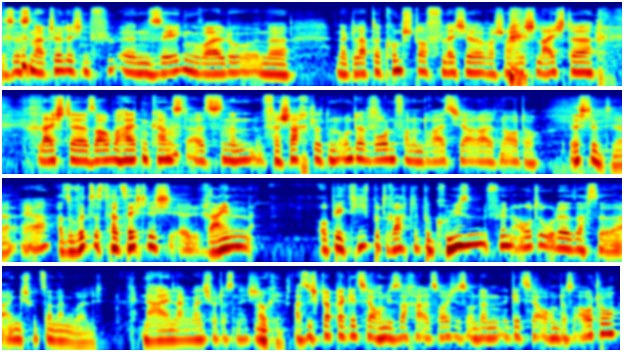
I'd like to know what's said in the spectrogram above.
es ist natürlich ein, Fl- ein Segen, weil du eine, eine glatte Kunststofffläche wahrscheinlich leichter, leichter sauber halten kannst als einen verschachtelten Unterboden von einem 30 Jahre alten Auto. Das stimmt, ja. Ja. Also würdest du es tatsächlich äh, rein objektiv betrachtet begrüßen für ein Auto oder sagst du, äh, eigentlich wird es dann langweilig? Nein, langweilig wird das nicht. Okay. Also ich glaube, da geht es ja auch um die Sache als solches und dann geht es ja auch um das Auto,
